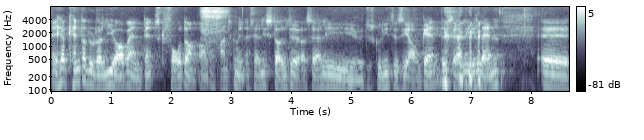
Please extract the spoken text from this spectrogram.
Ja, her kanter du dig lige op af en dansk fordom om, at franske mænd er særlig stolte og særlig, øh, du skulle lige til at sige arrogante, særlig et eller andet. Øh,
